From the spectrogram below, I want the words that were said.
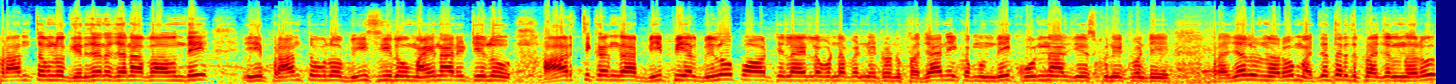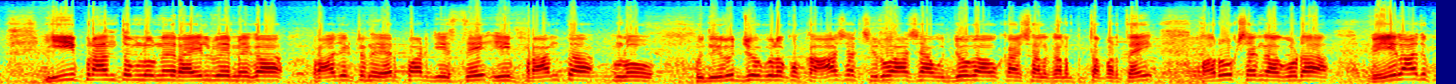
ప్రాంతంలో గిరిజన జనాభా ఉంది. ఈ ప్రాంతంలో బీసీలు మైనారిటీలు ఆర్థికంగా బీపీఎల్ బిలో పావర్టీ లైన్లో ఉండబడినటువంటి ప్రజానీకం ఉంది. కూలినాలు చేసుకునేటువంటి ప్రజలు ఉన్నారు. మధ్యతరగతి ప్రజలు ఉన్నారు. ఈ ప్రాంతంలోనే రైల్వే మెగా ప్రాజెక్టును ఏర్పాటు చేస్తే ఈ ప్రాంతంలో నిరుద్యోగులకు ఒక ఆశ చిరు ఆశ ఉద్యోగ అవకాశాలు కల్పించబడతాయి పరోక్షంగా కూడా వేలాది కుటుంబ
